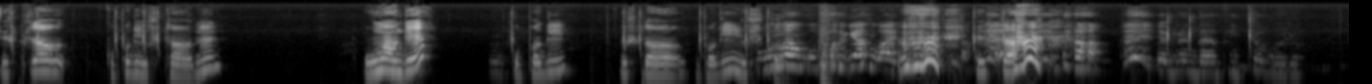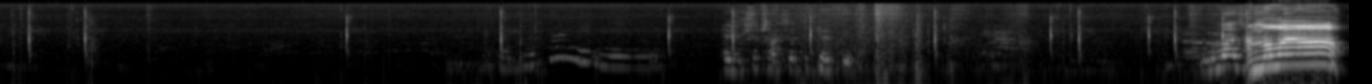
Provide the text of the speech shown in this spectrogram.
64 곱하기 64는 5만 개? 응. 곱하기 64 곱하기 69 5만 곱하기 한거 아니야? 64 야, 야, 그럼 나 비춰버려. 한 64cm 캘게. 5만 안 먹어요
